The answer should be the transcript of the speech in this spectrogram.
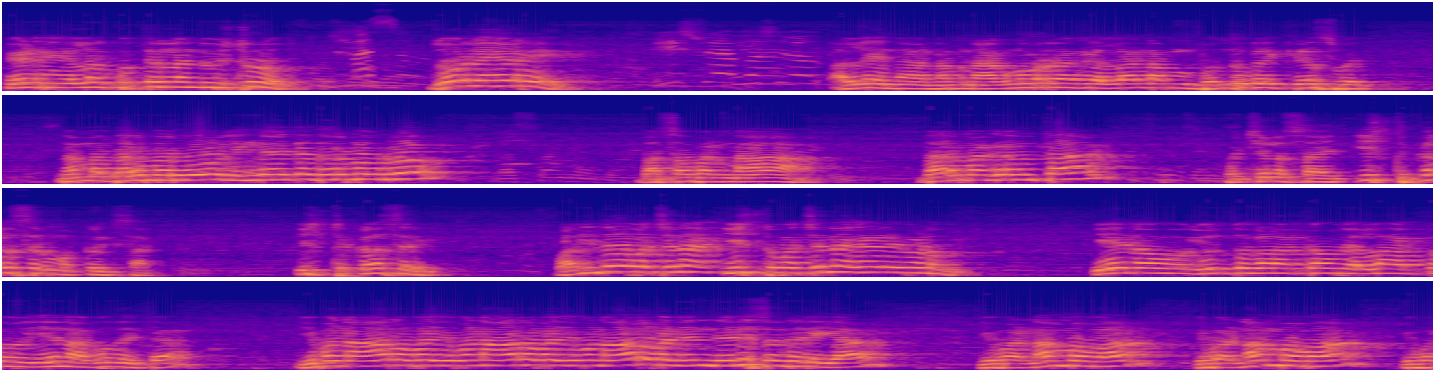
ಹೇಳ್ರಿ, ಎಲ್ಲರೂ ಕೂತಿರಲ್ಲ ನೀವು ಇಷ್ಟು ಜೋರ್ಲೆ ಹೇಳ್ರಿ. ಅಲ್ಲಿ ನಮ್ಮ ನಾಗನೂರಾಗ ಎಲ್ಲ ನಮ್ಮ ಬಂಧುಗಳಿಗೆ ಕೇಳಿಸ್ಬೇಕು. ನಮ್ಮ ಧರ್ಮರು, ಲಿಂಗಾಯತ ಧರ್ಮವರು? ಬಸವಣ್ಣ. ಧರ್ಮ ಗ್ರಂಥ? ವಚನ ಸಾಹಿತ್ಯ. ಇಷ್ಟು ಕಳಿಸ್ರಿ ಮಕ್ಕಳಿಗೆ ಸಾಕು. ಇಷ್ಟು ಕಲಿಸ್ರಿ ಒಂದೇ ವಚನ, ಇಷ್ಟು ವಚನ ಹೇಳಿ ನೋಡೋದು. ಏನು ಯುದ್ಧಗಳಾಗ್ತಾವೆ ಎಲ್ಲ ಆಗ್ತಾವೆ, ಏನು ಆಗುದೈತ ಇವನ ಆರವ ಇವನ ಆರವ, ಇವನ ಆರವನೆಂದೆನಿಸದರಿಯ ಇವ ನಮ್ಮವ ಇವ ನಮ್ಮವ, ಇವ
